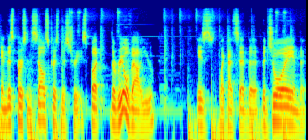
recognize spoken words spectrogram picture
and this person sells Christmas trees. But the real value is, like I said, the, the joy and the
